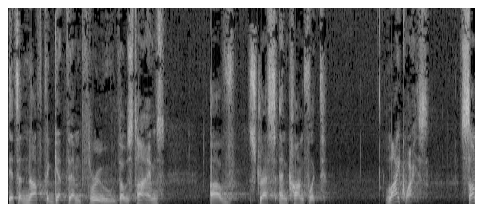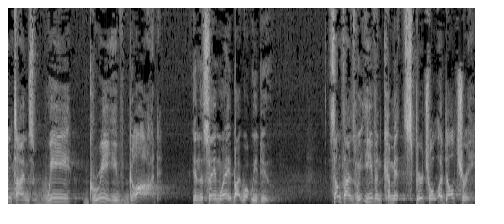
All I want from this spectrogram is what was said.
it's enough to get them through those times of stress and conflict. Likewise, Sometimes we grieve God in the same way by what we do. Sometimes we even commit spiritual adultery.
